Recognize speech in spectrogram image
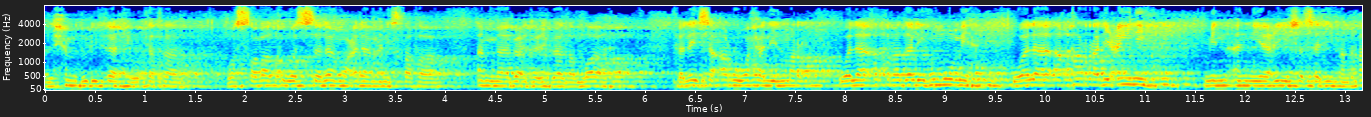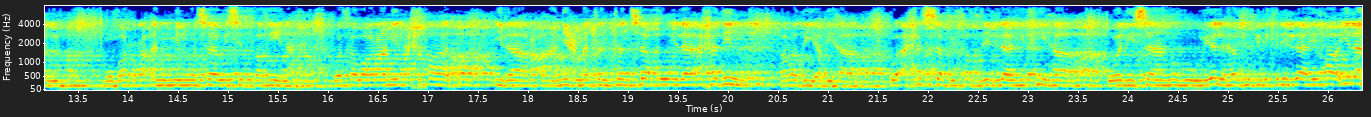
الحمد لله وكفى والصلاة والسلام على من اصطفى. أما بعد عباد الله فليس أروح للمرء ولا أطرد لهمومه ولا أقر لعينه من أن يعيش سليم القلب مبرأ من وساوس الضغينة وثوران الأحقاد. إذا رأى نعمة تنساق إلى أحد رضي بها وأحس بفضل الله فيها ولسانه يلهج بذكر الله قائلا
